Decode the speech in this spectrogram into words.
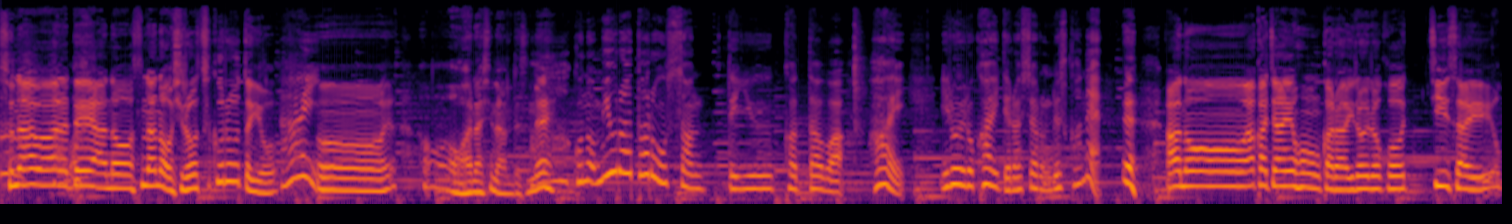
砂場で、あ。の砂のお城を作るという、はい、うんお話なんですね。この三浦太郎さんっていう方ははい。いろいろ書いてらっしゃるんですかねえあのー赤ちゃん絵本からいろいろこう小さいお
